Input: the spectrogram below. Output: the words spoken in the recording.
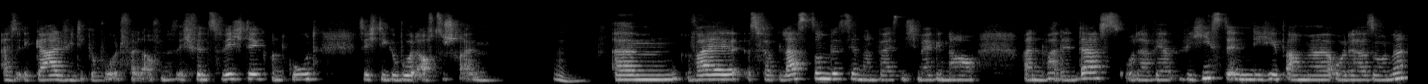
also egal wie die Geburt verlaufen ist, ich finde es wichtig und gut, sich die Geburt aufzuschreiben. Mhm. Ähm, weil es verblasst so ein bisschen, man weiß nicht mehr genau, wann war denn das oder wer, wie hieß denn die Hebamme oder so, ne?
